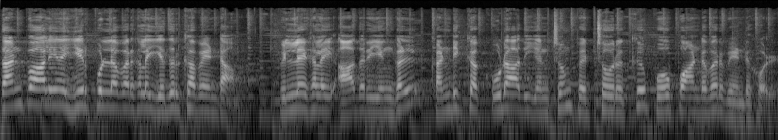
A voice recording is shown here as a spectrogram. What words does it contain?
தன்பாலின ஈர்ப்புள்ளவர்களை எதிர்க்க வேண்டாம். பிள்ளைகளை ஆதரியுங்கள் கண்டிக்க கூடாது என்றும் பெற்றோருக்கு போப்பாண்டவர் வேண்டுகோள்.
